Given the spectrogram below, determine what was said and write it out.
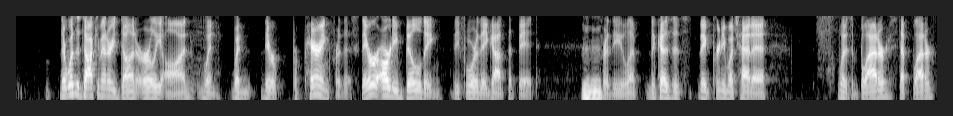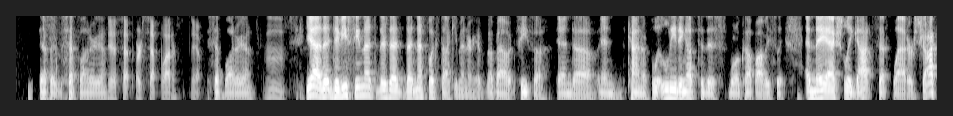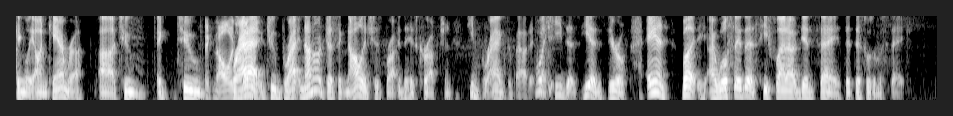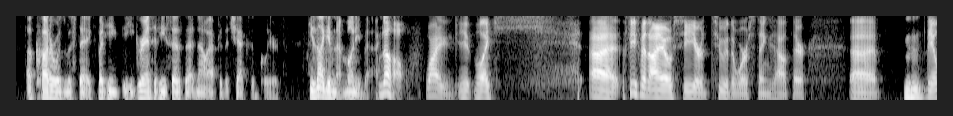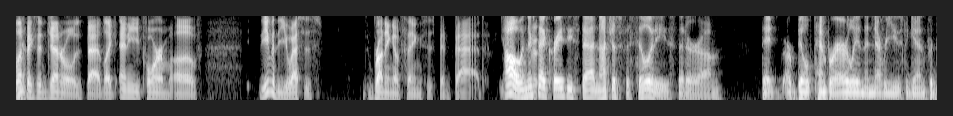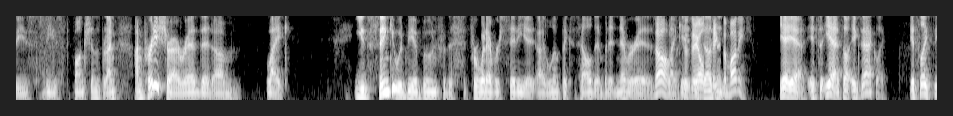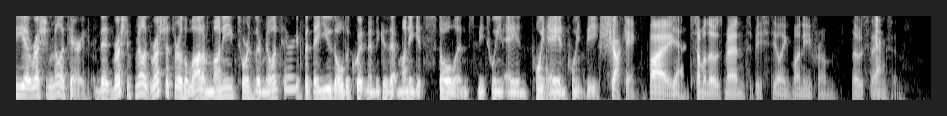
there was a documentary done early on when when they were preparing for this. They were already building before they got the bid Mhm. for the Olymp because it's they pretty much had a what is it bladder step bladder Step, step ladder, yeah. yeah step or step bladder yeah Step ladder, yeah. mm. Yeah, that, have you seen that? There's that, that Netflix documentary about FIFA and uh, and kind of leading up to this World Cup, obviously. And they actually got step bladder shockingly on camera uh, to eh, to acknowledge he- brag to brag not not just acknowledge his bra- his corruption. He brags about it Well, like he- does. He has zero. And but I will say this: he flat out did say that this was a mistake. A cutter was a mistake, but he he granted he says that now after the checks have cleared. He's not giving that money back. No, why? It, like, uh, FIFA and IOC are two of the worst things out there. Uh, Mhm. the Olympics in general is bad. Like any form of, even the U.S.'s running of things has been bad. Oh, and there's that crazy stat, not just facilities that are um that are built temporarily and then never used again for these these functions, but I'm I'm pretty sure I read that um like you'd think it would be a boon for this for whatever city uh, Olympics is held in, but it never is. No, like because it, they it all take doesn't- the money. Yeah, yeah, it's yeah, it's exactly. It's like the uh, Russian military. The Russian mili- Russia throws a lot of money towards their military, but they use old equipment because that money gets stolen between A and point A and point B. Shocking by Yeah. some of those men to be stealing money from those Yeah. things. And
